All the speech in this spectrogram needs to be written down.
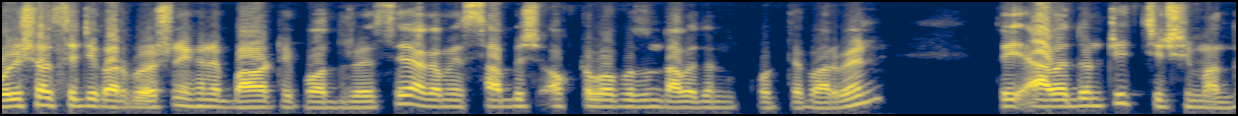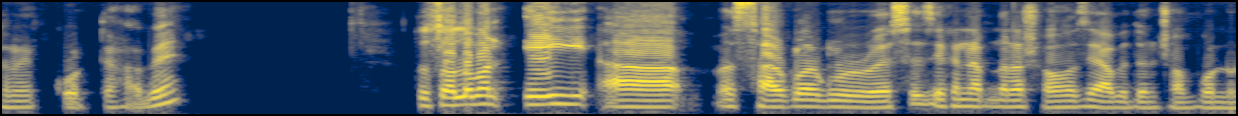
বরিশাল সিটি কর্পোরেশন, এখানে বারোটি পদ রয়েছে। আগামী ছাব্বিশ অক্টোবর পর্যন্ত আবেদন করতে পারবেন। তো এই আবেদনটি চিঠির মাধ্যমে করতে হবে। তো চলমান এই সার্কুলারগুলো রয়েছে, যেখানে আপনারা সহজে আবেদন সম্পন্ন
